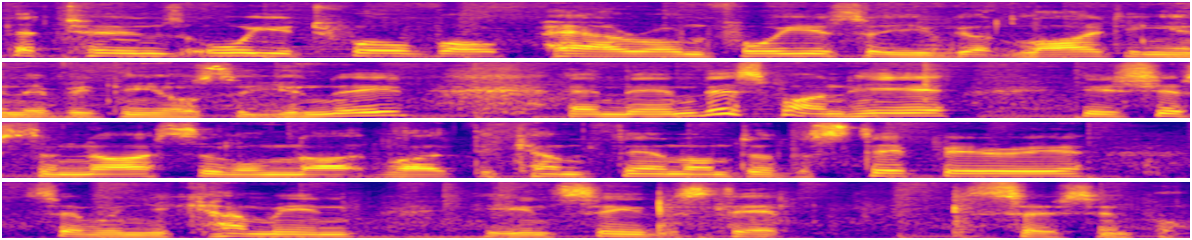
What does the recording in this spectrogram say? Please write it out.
that turns all your 12 volt power on for you, so you've got lighting and everything else that you need. And then this one here is just a nice little night light that comes down onto the step area, so when you come in, you can see the step. so simple.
